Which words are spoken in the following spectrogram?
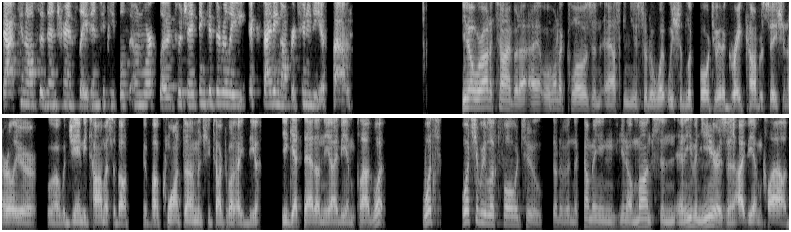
that can also then translate into people's own workloads, which I think is a really exciting opportunity of cloud. You know, we're out of time, but I, I want to close and asking you sort of what we should look forward to. We had a great conversation earlier uh, with Jamie Thomas about about quantum, and she talked about how you, you get that on the IBM cloud. What what's what should we look forward to sort of in the coming you know months and, and even years in IBM cloud?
